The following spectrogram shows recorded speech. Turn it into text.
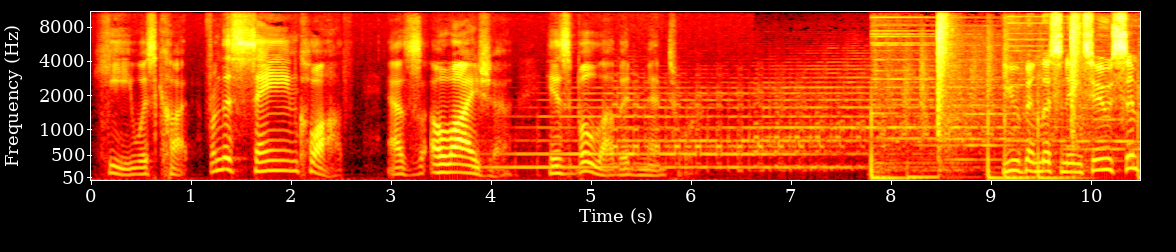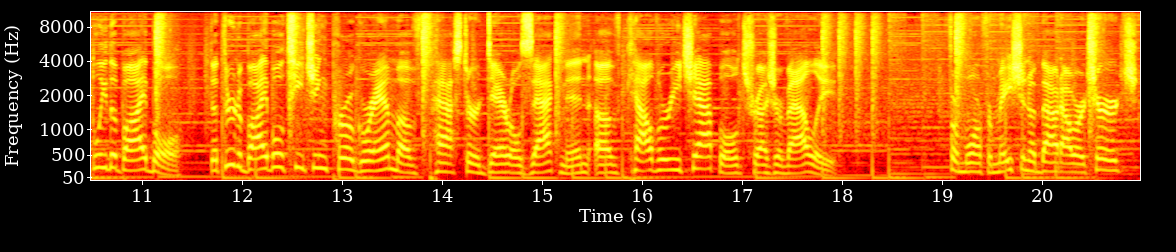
He was cut from the same cloth as Elijah, his beloved mentor. You've been listening to Simply the Bible the Through the Bible teaching program of Pastor Daryl Zachman of Calvary Chapel, Treasure Valley. For more information about our church,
